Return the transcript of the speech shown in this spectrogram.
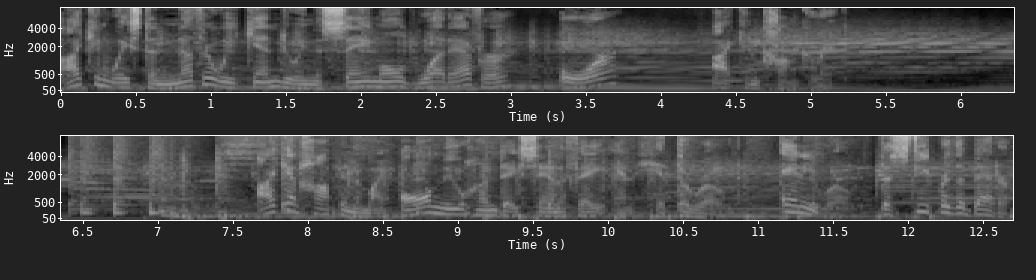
I can waste another weekend doing the same old whatever, or I can conquer it. I can hop into my all new Hyundai Santa Fe and hit the road. Any road. The steeper, the better.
